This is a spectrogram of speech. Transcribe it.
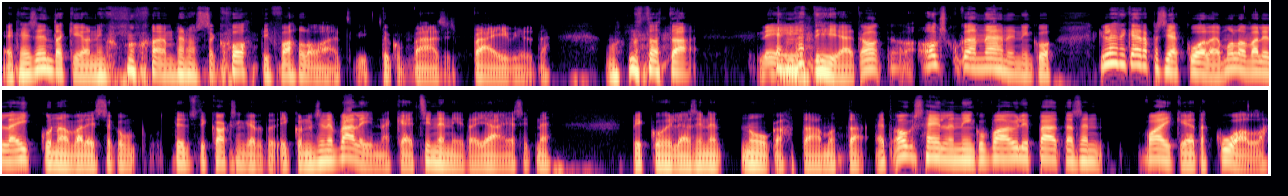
Että he sen takia on niin kuin, koko ajan menossa kohti valoa, että vittu kun pääsis päiviltä. Mutta tota, niin. en mä tiedä, että on, onko kukaan nähnyt, niin kuin, kyllä ne kärpäsiä kuolee. Mulla on välillä ikkunan välissä, kun tietysti kaksinkertainen ikkuna, niin sinne väliin näkee, että sinne niitä jää, ja sitten ne pikkuhiljaa sinne nuukahtaa, mutta onko heille niin kuin vaan ylipäätään sen vaikeaa kuolla?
